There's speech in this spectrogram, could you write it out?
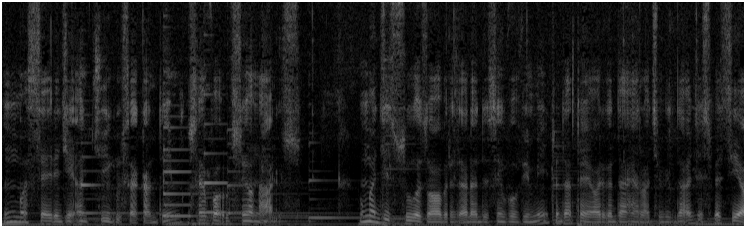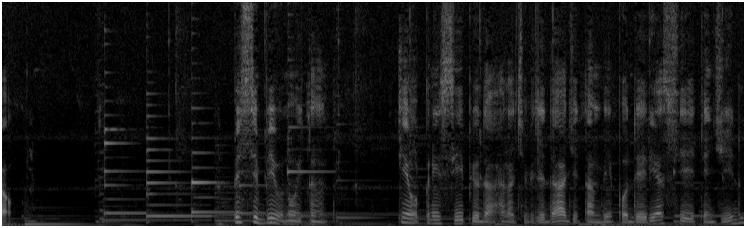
uma série de artigos acadêmicos revolucionários. Uma de suas obras era o desenvolvimento da teoria da relatividade especial. Percebeu, no entanto, que o princípio da relatividade também poderia ser entendido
